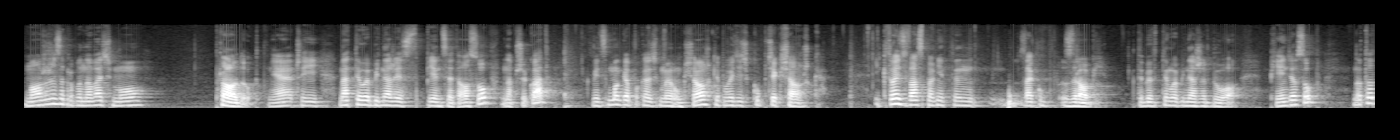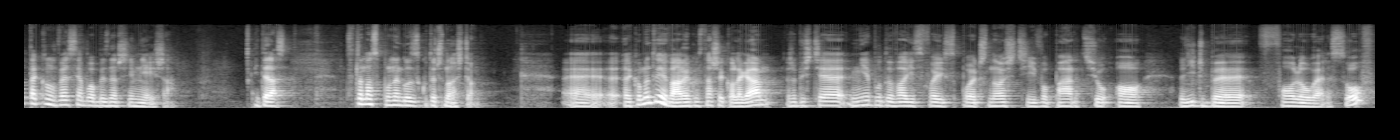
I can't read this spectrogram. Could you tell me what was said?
możesz zaproponować mu produkt, nie? Czyli na tym webinarze jest 500 osób na przykład, więc mogę pokazać moją książkę, powiedzieć kupcie książkę. I ktoś z Was pewnie ten zakup zrobi. Gdyby w tym webinarze było 5 osób, no to ta konwersja byłaby znacznie mniejsza. I teraz, co to ma wspólnego ze skutecznością? E, Rekomenduję Wam, jako starszy kolega, żebyście nie budowali swoich społeczności w oparciu o liczby followersów,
